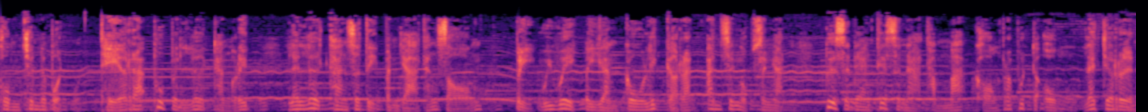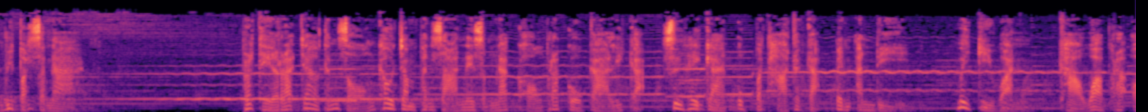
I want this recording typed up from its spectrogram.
คมชนบท เถระผู้เป็นเลิศทางฤทธิ์และเลิศทางสติปัญญาทั้งสอง ปลีวิเวกไปยังโกลิกรัฐอันสงบสงัด เพื่อแสดงเทศนาธรรมะของพระพุทธองค์ และเจริญวิปัสสนา พระเถระเจ้าทั้งสองเข้าจำพรรษาในสำนักของพระโกกาลิกะ ซึ่งให้การอุปถาธกะเป็นอันดี ไม่กี่วันข่าวว่าพระอ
